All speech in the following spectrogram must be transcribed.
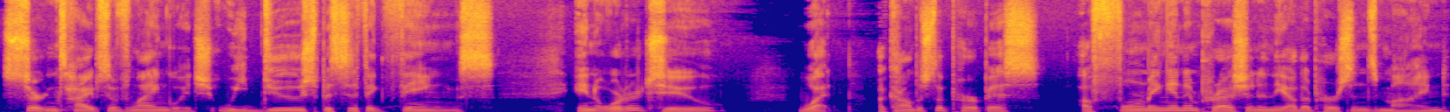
certain types of language. We do specific things in order to what? Accomplish the purpose of forming an impression in the other person's mind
